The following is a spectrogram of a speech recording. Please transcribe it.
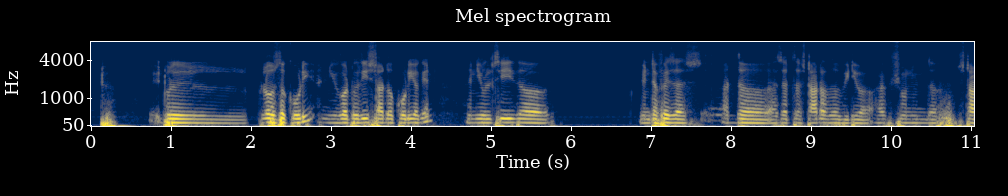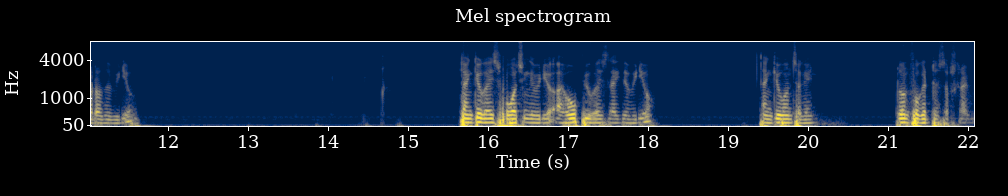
it will close the Kodi and you got to restart the Kodi again. And you will see the interface as at the as at the start of the video. I have shown in the start of the video. Thank you guys for watching the video. I hope you guys like the video. Thank you once again. Don't forget to subscribe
